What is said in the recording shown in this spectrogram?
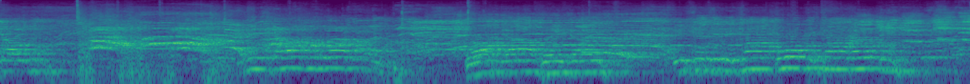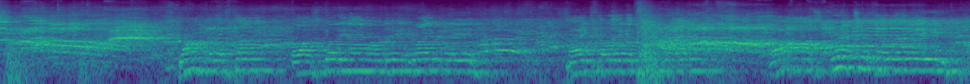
of. And he's going to work on it. Right. He says if can't walk, you can't hurt me. Jump to the stomach by Scotty Haim on Dean Draven there. Takes the leg of Dean Draven. Ah, stretches the knee.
